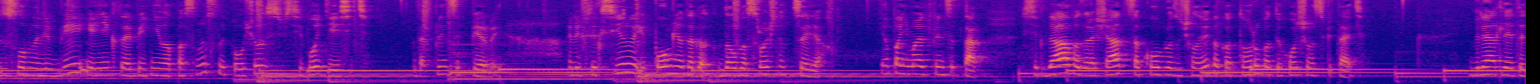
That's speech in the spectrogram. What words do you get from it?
безусловной любви. Я некоторые объединила по смыслу и получилось всего 10. Итак, принцип первый. Рефлексируй и помни о долгосрочных целях. Я понимаю этот принцип так – всегда возвращаться к образу человека, которого ты хочешь воспитать. Вряд ли это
